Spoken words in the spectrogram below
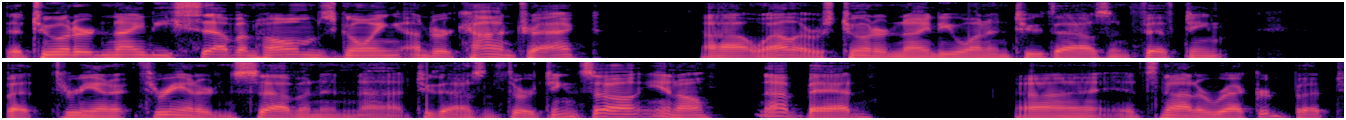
The 297 homes going under contract. Uh, well, there was 291 in 2015, but 300, 307 in uh, 2013. So, you know, not bad. Uh, it's not a record, but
